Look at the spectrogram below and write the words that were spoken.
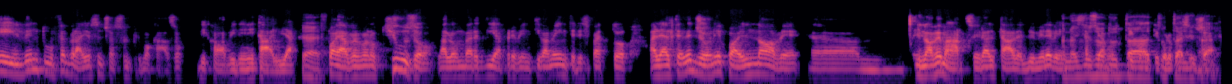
e il 21 febbraio è successo il primo caso di Covid in Italia. Certo. Poi avevano chiuso la Lombardia preventivamente rispetto alle altre regioni e poi il 9, ehm, il 9 marzo in realtà del 2020 hanno chiuso tutta, tutta l'Italia.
